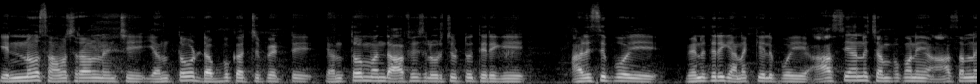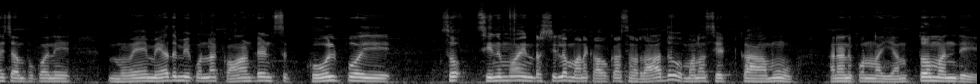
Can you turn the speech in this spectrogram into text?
ఎన్నో సంవత్సరాల నుంచి ఎంతో డబ్బు ఖర్చు పెట్టి ఎంతోమంది ఆఫీసులు ఉరి చుట్టూ తిరిగి అలసిపోయి వెనుతిరిగి వెనక్కి వెళ్ళిపోయి ఆశయాన్ని చంపుకొని ఆశల్ని చంపుకొని మీ మీద మీకున్న కాన్ఫిడెన్స్ కోల్పోయి సో సినిమా ఇండస్ట్రీలో మనకు అవకాశం రాదు మనం సెట్ కాము అని అనుకున్న ఎంతోమంది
